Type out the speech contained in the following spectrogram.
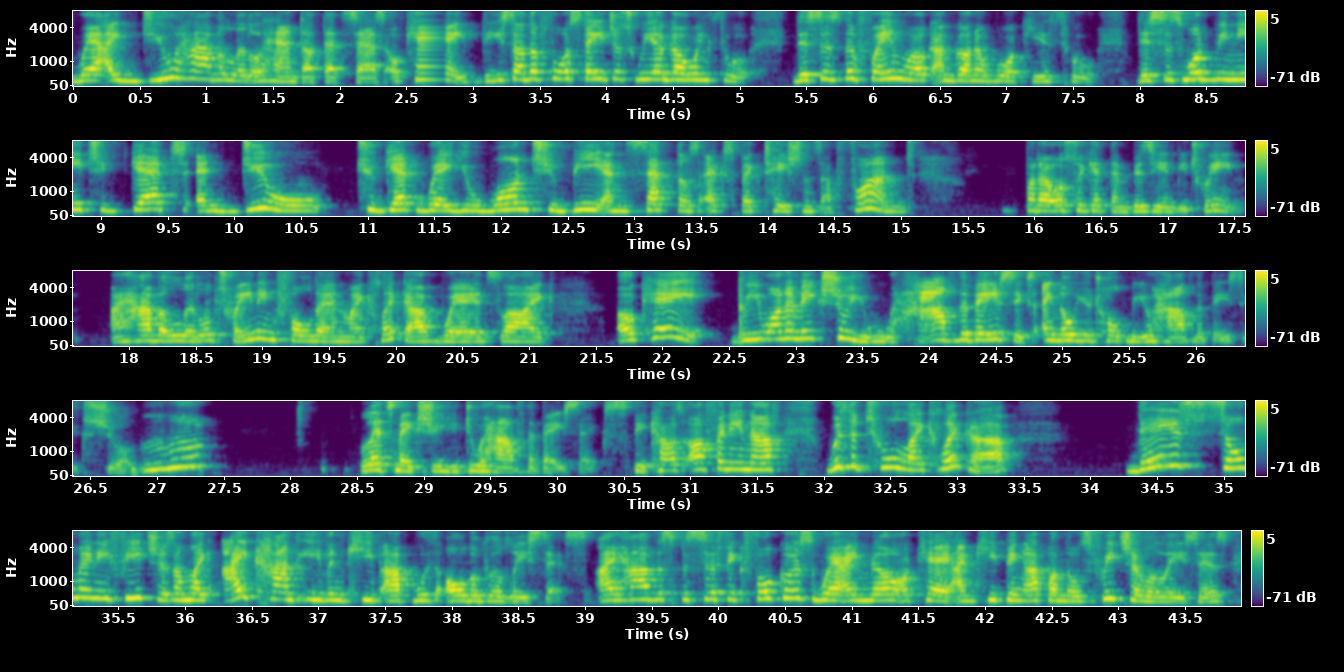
where I do have a little handout that says, okay, these are the four stages we are going through. This is the framework I'm going to walk you through. This is what we need to get and do to get where you want to be and set those expectations up front. But I also get them busy in between. I have a little training folder in my ClickUp where it's like, okay, we want to make sure you have the basics. I know you told me you have the basics, sure. Mm-hmm. Let's make sure you do have the basics because often enough, with a tool like ClickUp, there's so many features. I'm like, I can't even keep up with all the releases. I have a specific focus where I know, okay, I'm keeping up on those feature releases.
